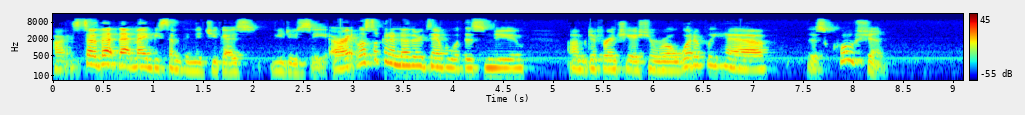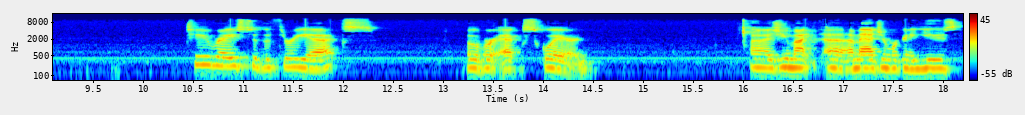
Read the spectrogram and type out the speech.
All right, so that, that may be something that you guys, you do see. All right, let's look at another example with this new um, differentiation rule. What if we have this quotient? 2 raised to the 3x over x squared. Uh, as you might uh, imagine, we're going to use,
